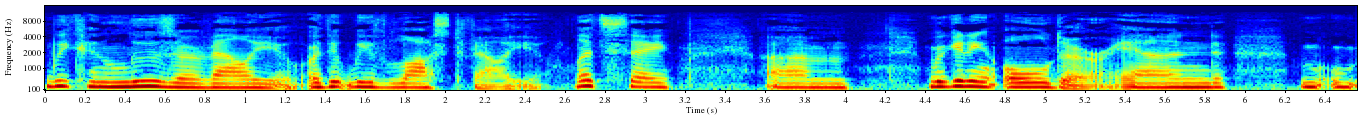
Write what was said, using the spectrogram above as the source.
we can lose our value or that we've lost value. Let's say um, we're getting older, and uh,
